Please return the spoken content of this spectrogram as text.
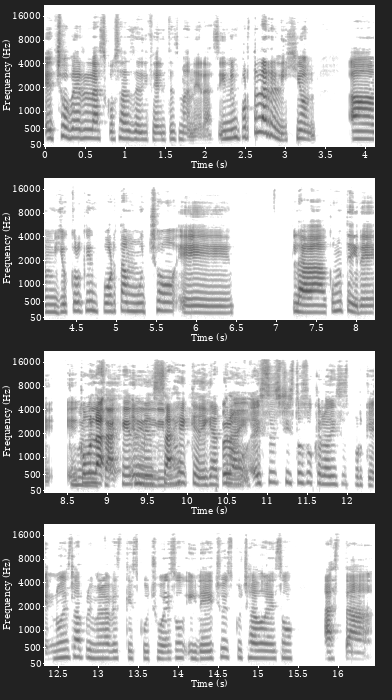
hecho ver las cosas de diferentes maneras. Y no importa la religión, am, yo creo que importa mucho eh, la, ¿cómo te diré? Eh, Como el la- mensaje el del mensaje libro. que diga Pero eso es chistoso que lo dices porque no es la primera vez que escucho eso y de hecho he escuchado eso hasta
